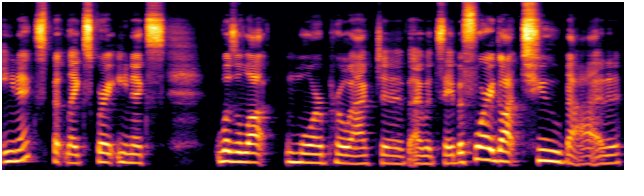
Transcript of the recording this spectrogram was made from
Enix, but like Square Enix was a lot more proactive, I would say, before it got too bad.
